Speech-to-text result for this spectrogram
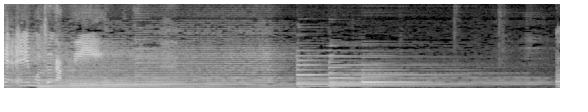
hẹn em còn chưa gặp nè này ờ.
